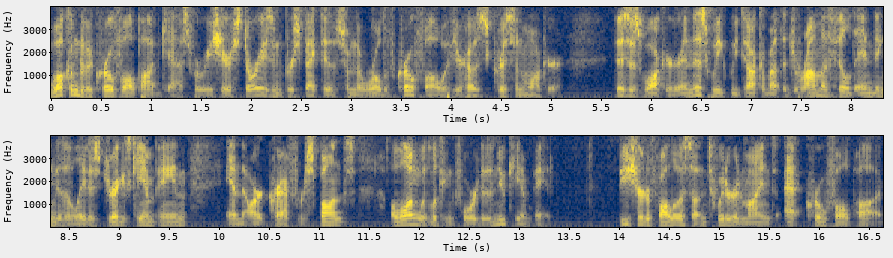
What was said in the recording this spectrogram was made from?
Welcome to the Crowfall Podcast, where we share stories and perspectives from the world of Crowfall with your hosts, Chris and Walker. This is Walker, and this week we talk about the drama filled ending to the latest Dregs campaign and the Artcraft response, along with looking forward to the new campaign. Be sure to follow us on Twitter and Minds at Crowfall Pod.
